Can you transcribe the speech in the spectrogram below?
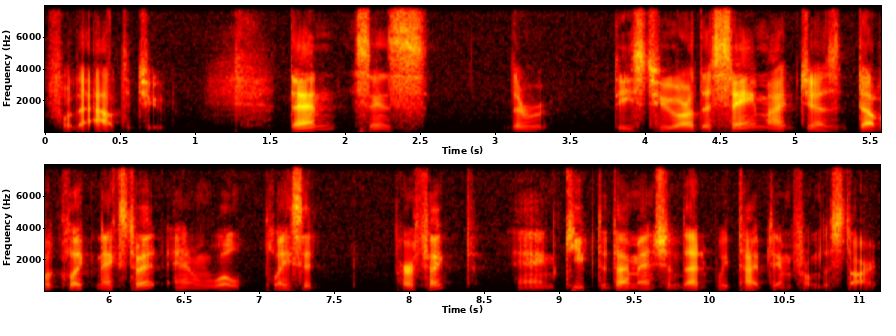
for the altitude. Then, since the these two are the same, I just double click next to it and we'll place it perfect and keep the dimension that we typed in from the start.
